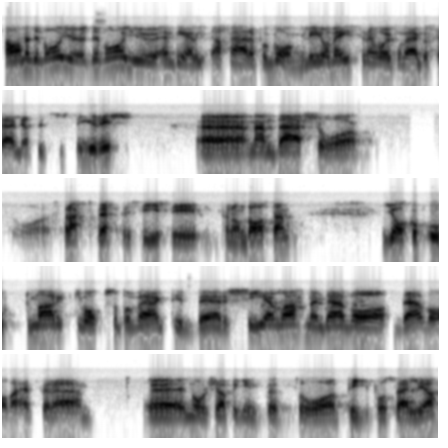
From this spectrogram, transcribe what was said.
Ja, men det var, ju, det var ju en del affärer på gång. Leo Väisänen var ju på väg att sälja till Zürich. Eh, men där så sprack det precis i, för någon dag sedan. Jakob Ortmark var också på väg till Bercheva, men där var, där var vad heter det, eh, Norrköping inte så pigg på att sälja.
